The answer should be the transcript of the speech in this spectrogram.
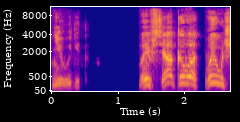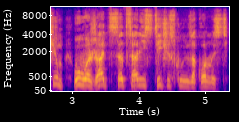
не выйдет. Мы всякого выучим уважать социалистическую законность.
